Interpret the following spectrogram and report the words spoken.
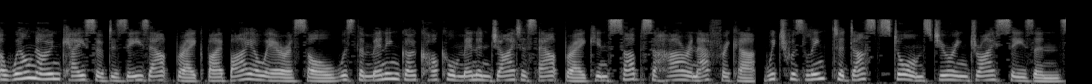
A well-known case of disease outbreak by bioaerosol was the meningococcal meningitis outbreak in sub-Saharan Africa, which was linked to dust storms during dry seasons.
